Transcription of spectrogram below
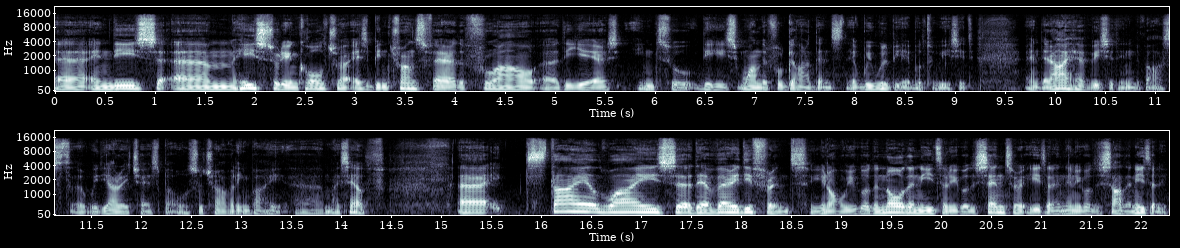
Uh, and this um, history and culture has been transferred throughout uh, the years into these wonderful gardens that we will be able to visit and that I have visited in the past uh, with the RHS, but also traveling by myself. Uh, style wise, uh, they are very different. You know, you go to northern Italy, you go to central Italy, and then you go to southern Italy.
